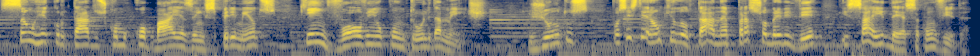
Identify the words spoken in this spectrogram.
são recrutados como cobaias em experimentos que envolvem o controle da mente. Juntos, vocês terão que lutar, né, para sobreviver e sair dessa com vida.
